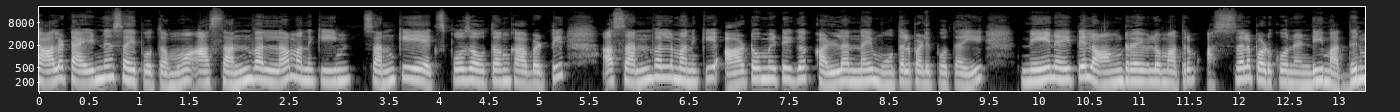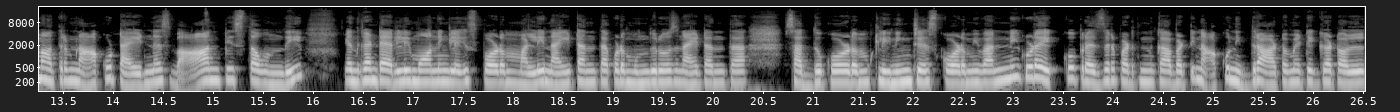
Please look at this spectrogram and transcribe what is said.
చాలా టైర్డ్‌నెస్ అయిపోతాము. ఆ సన్ వల్ల మనకి సన్‌కి ఎక్స్‌పోజ్ అవుతాం కాబట్టి ఆ సన్ వల్ల మనకి ఆటోమేటిక్‌గా కళ్ళన్నయి మూతలు పడిపోతాయి. నేనైతే లాంగ్ డ్రైవ్‌లో మాత్రం అస్సలు పడుకోనండి. ఈ మధ్యన మాత్రం నాకు టైర్డ్‌నెస్ బాగా అనిపిస్తూ ఉంది. ఎందుకంటే ఎర్లీ మార్నింగ్ లేచిపోవడం మళ్ళీ నైట్ అంతా కూడా ముందు రోజు నైట్ అంతా సర్దుకోవడం, క్లీనింగ్ చేసుకోవడం ఇవన్నీ కూడా ఎక్కువ ప్రెజర్ పడుతుంది కాబట్టి నాకు నిద్ర ఆటోమేటిక్‌గా ట్వెల్వ్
